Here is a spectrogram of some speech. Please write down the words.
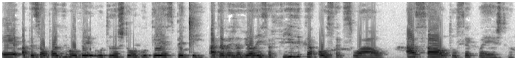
é, a pessoa pode desenvolver o transtorno, o TSPT, através da violência física ou sexual, assalto ou sequestro,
